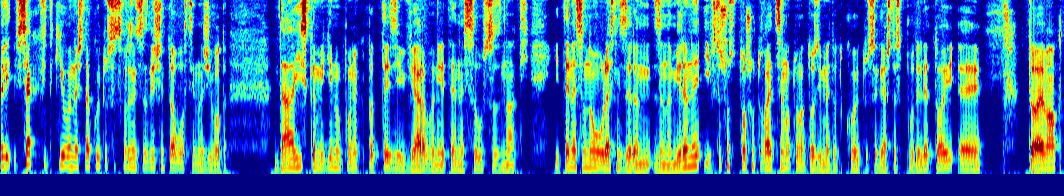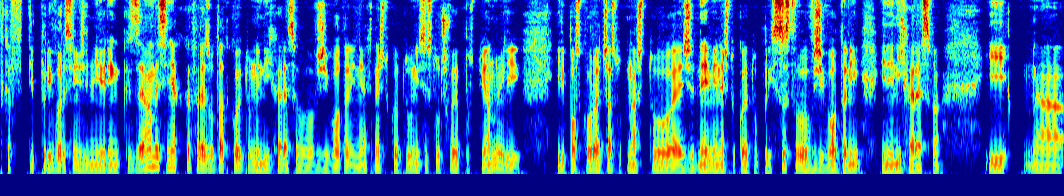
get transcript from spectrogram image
нали, всякакви такива неща, които са свързани с различните области на живота. Да, искаме ги, но по път тези вярвания, те не са осъзнати. И те не са много лесни за, за намиране и всъщност точно това е ценното на този метод, който сега ще споделя. Той е, той е малко такъв тип ревърс инженеринг. Вземаме си някакъв резултат, който не ни харесва в живота ни. Някакво нещо, което ни се случва е постоянно или, или по-скоро е част от нашето ежедневие, нещо, което присъства в живота ни и не ни харесва. И, а,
